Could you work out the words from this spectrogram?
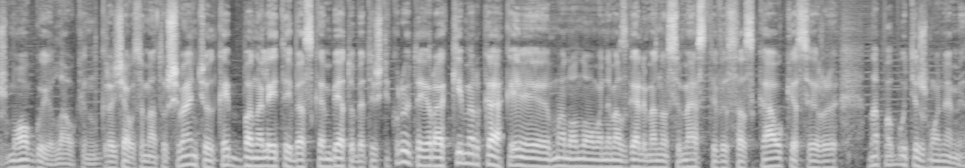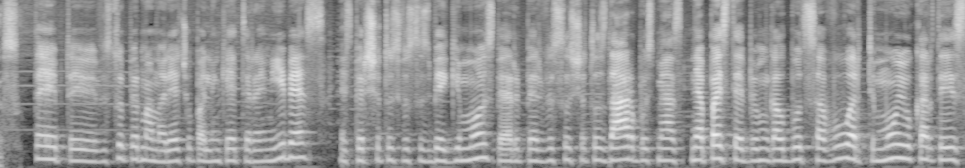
žmogui laukiant gražiausių metų švenčių? Kaip banaliai tai beskambėtų, bet iš tikrųjų tai yra akimirka, kai mano nuomonė mes galime nusimesti visas kaukės ir, na, pabūti žmonėmis. Taip, tai visų pirma norėčiau palinkėti ramybės, nes per šitus visus bėgimus, per, per visus šitus darbus mes nepastebim galbūt savų artimųjų kartais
